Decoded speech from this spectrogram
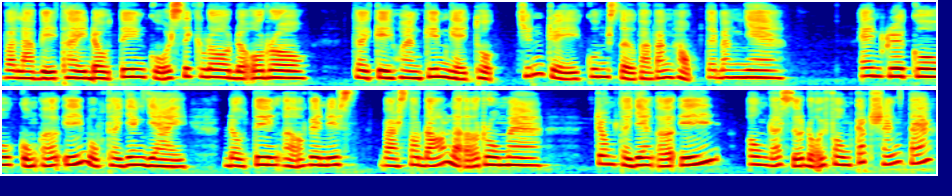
và là vị thầy đầu tiên của Ciclo de Oro, thời kỳ hoàng kim nghệ thuật, chính trị, quân sự và văn học Tây Ban Nha. El Greco cũng ở Ý một thời gian dài, đầu tiên ở Venice và sau đó là ở Roma. Trong thời gian ở Ý, ông đã sửa đổi phong cách sáng tác,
